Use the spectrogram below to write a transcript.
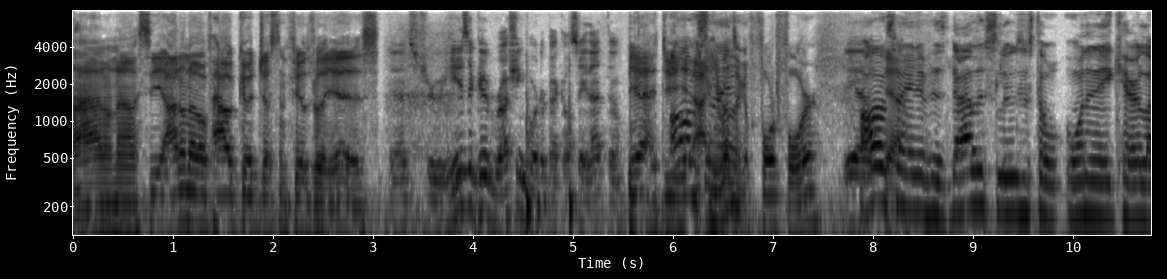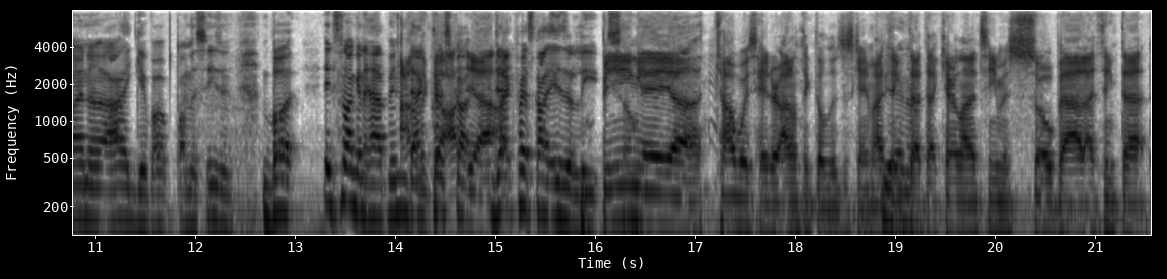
I don't know. See, I don't know of how good Justin Fields really is. Yeah, that's true. He is a good rushing quarterback. I'll say that though. Yeah, dude, All I'm uh, he runs like a four four. Yeah. All I'm Yeah. saying, if his Dallas loses to one and eight Carolina, I give up on the season. But it's not gonna happen. I Dak think that- Prescott, yeah, Dak I- Prescott is elite. Being so. a uh, Cowboys hater, I don't think they'll lose this game. I Yeah, think no. that that Carolina team is so bad. I think that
